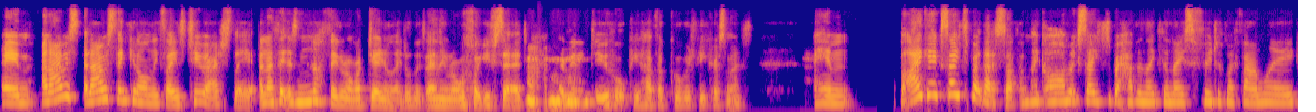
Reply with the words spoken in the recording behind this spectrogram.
um, and I was and I was thinking on these lines too, Ashley. And I think there's nothing wrong. With, genuinely, I don't think there's anything wrong with what you've said. I really do hope you have a COVID-free Christmas. Um, but I get excited about that stuff. I'm like, oh, I'm excited about having like the nice food with my family.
